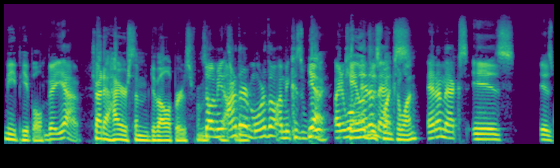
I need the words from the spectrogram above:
meet people. But yeah, Try to hire some developers from. so I mean, are there more though? I mean, because Yeah, Caleb just went to one. NMX is is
